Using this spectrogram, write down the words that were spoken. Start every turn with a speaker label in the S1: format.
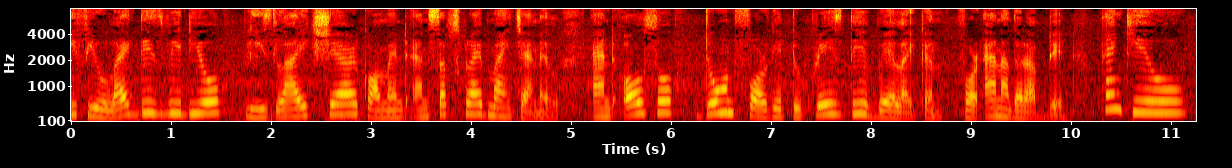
S1: If you like this video, please like, share, comment and subscribe my channel. And also don't forget to press the bell icon for another update. Thank you.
